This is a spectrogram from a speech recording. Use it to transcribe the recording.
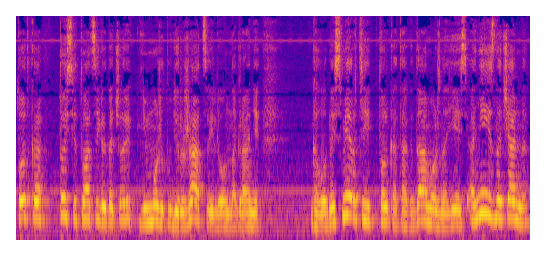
только той ситуации, когда человек не может удержаться, или он на грани голодной смерти, только тогда можно есть. А не изначально,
